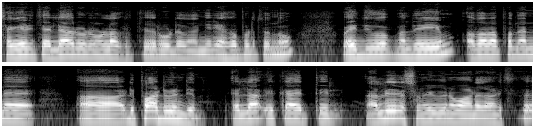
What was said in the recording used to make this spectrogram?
സഹകരിച്ച എല്ലാവരോടുമുള്ള കൃത്യതയോട് നന്ദി രേഖപ്പെടുത്തുന്നു. വൈദ്യുതി മന്ത്രിയും അതോടൊപ്പം തന്നെ ഡിപ്പാർട്ട്മെന്റും എല്ലാം ഇക്കാര്യത്തിൽ നല്ലൊരു സമീപനമാണ് കാണിച്ചത്.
